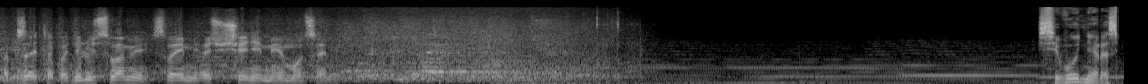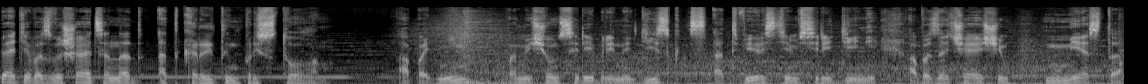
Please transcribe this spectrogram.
обязательно поделюсь с вами своими ощущениями и эмоциями. Сегодня распятие возвышается над открытым престолом, а под ним помещен серебряный диск с отверстием в середине, обозначающим место,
